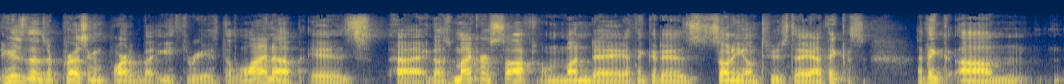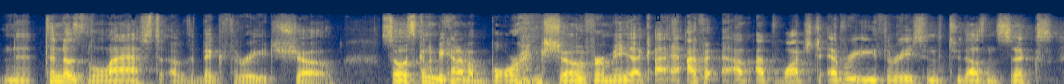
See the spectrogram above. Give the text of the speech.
Here's the depressing part about E3 is the lineup is uh, it goes Microsoft on Monday. I think it is Sony on Tuesday. I think it's. I think um, Nintendo's the last of the big three to show. So it's going to be kind of a boring show for me. Like I, I've I've watched every E3 since 2006,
